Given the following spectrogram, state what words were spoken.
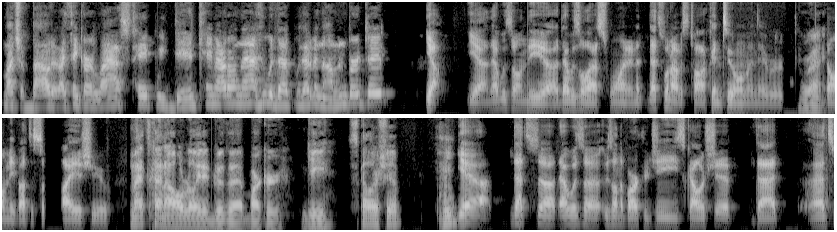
much about it. I think our last tape we did came out on that. Who would that would that have been the Hummingbird tape? Yeah, yeah, that was on the uh, that was the last one, and that's when I was talking to them, and they were Right. telling me about the supply issue. And that's kind of all related to the Barker Gee scholarship. Yeah, that's uh, that was uh, it was on the Barker G scholarship. That that's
